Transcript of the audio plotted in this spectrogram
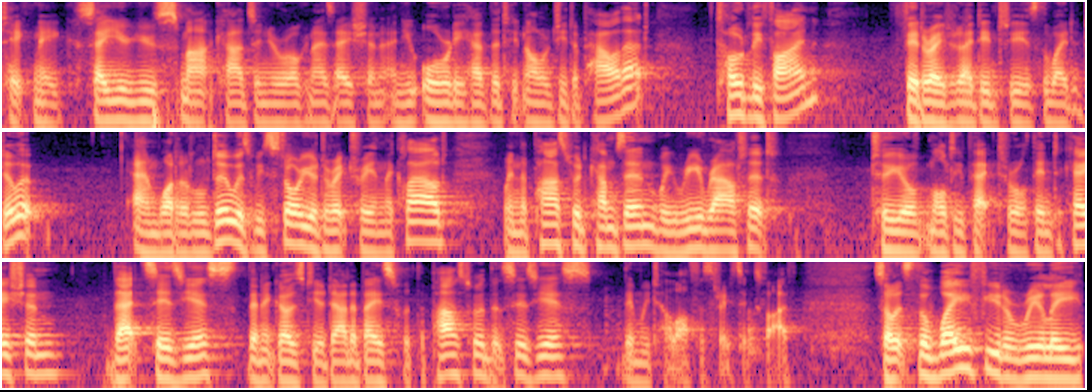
technique, say you use smart cards in your organization and you already have the technology to power that, totally fine. Federated identity is the way to do it. And what it'll do is we store your directory in the cloud. When the password comes in, we reroute it to your multi-factor authentication. That says yes. Then it goes to your database with the password that says yes. Then we tell Office 365. So it's the way for you to really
